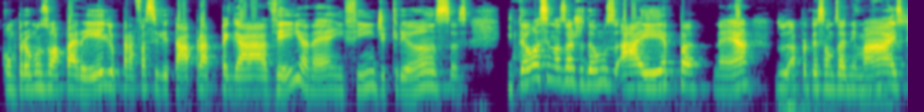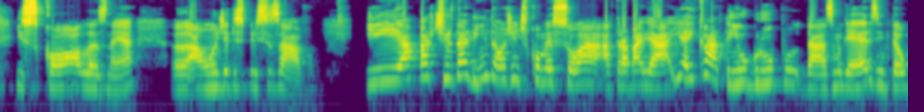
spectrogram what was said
compramos um aparelho para facilitar para pegar a veia, né, enfim, de crianças. Então, assim, nós ajudamos a EPA, né, a proteção dos animais, escolas, né, aonde eles precisavam. E a partir dali, então, a gente começou a, a, trabalhar. E aí, claro, tem o grupo das mulheres. Então,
